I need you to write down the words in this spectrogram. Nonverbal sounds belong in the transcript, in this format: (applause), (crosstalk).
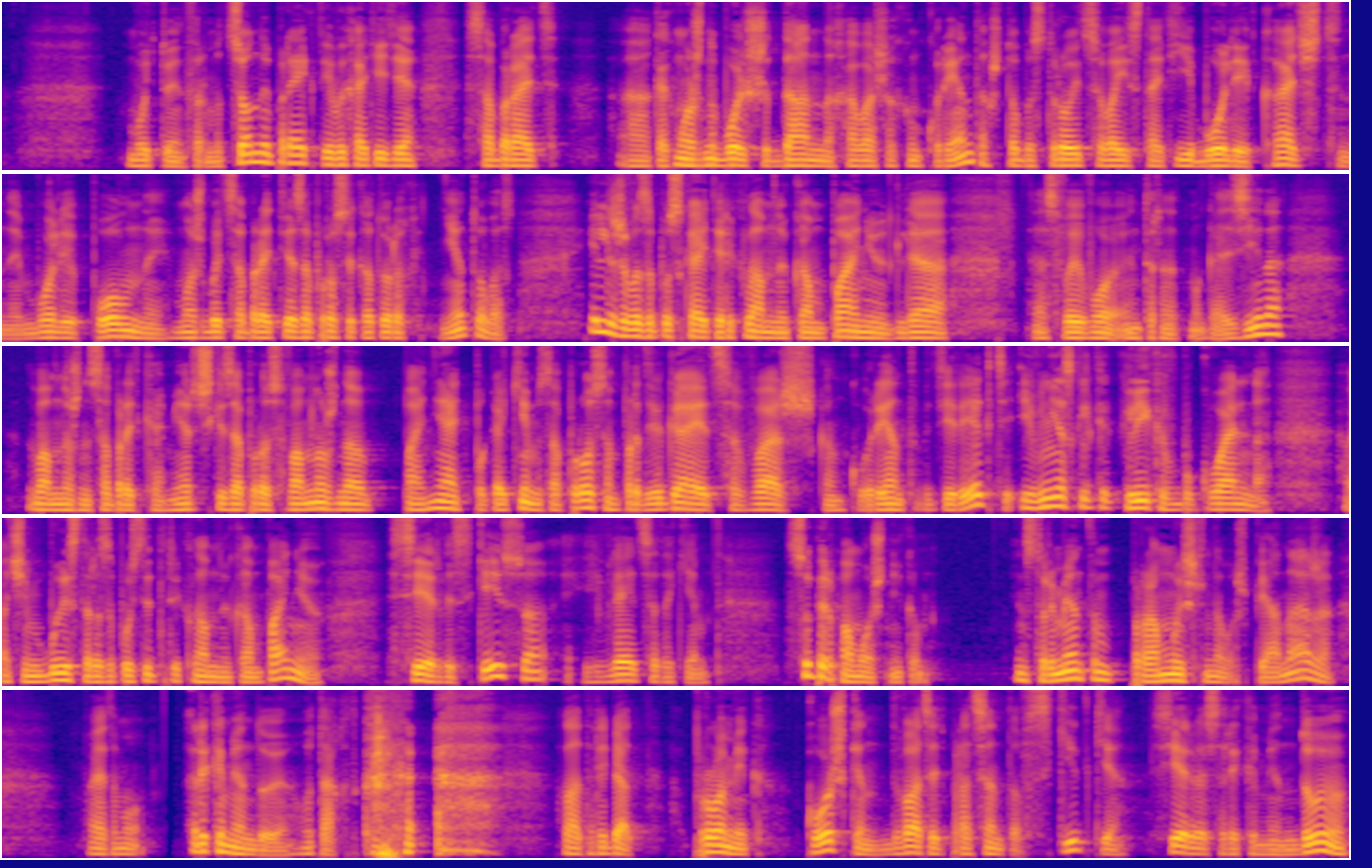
Будь то информационный проект, и вы хотите собрать а, как можно больше данных о ваших конкурентах, чтобы строить свои статьи более качественные, более полные, может быть, собрать те запросы, которых нет у вас, или же вы запускаете рекламную кампанию для а, своего интернет-магазина, вам нужно собрать коммерческий запрос, вам нужно понять, по каким запросам продвигается ваш конкурент в Директе, и в несколько кликов буквально очень быстро запустить рекламную кампанию. Сервис кейсу является таким супер помощником, инструментом промышленного шпионажа, поэтому рекомендую. Вот так вот. (laughs) Ладно, ребят, промик Кошкин, 20% скидки, сервис рекомендую.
